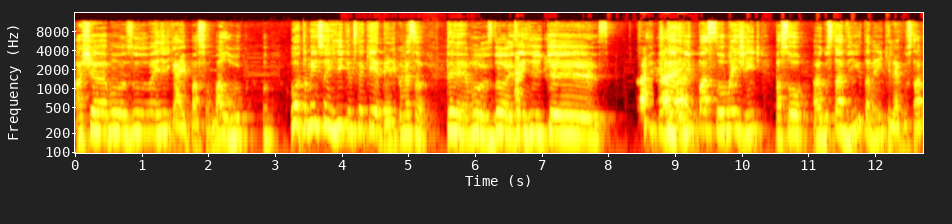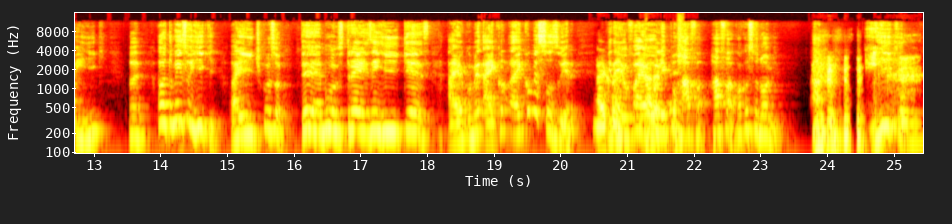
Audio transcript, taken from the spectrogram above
achamos o Henrique. Aí passou o maluco. Ô, oh, também sou Henrique, não sei o quê. Daí a gente começou, temos dois Henriques. E daí passou mais gente. Passou o Gustavinho também, que ele é Gustavo Henrique. Ah, eu também sou Henrique. Aí a gente começou, temos três Henriques. Aí, eu come... aí, aí começou a zoeira. Aí E daí eu, aí eu olhei pro Rafa. Rafa, qual que é o seu nome? Ah, Henrique.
